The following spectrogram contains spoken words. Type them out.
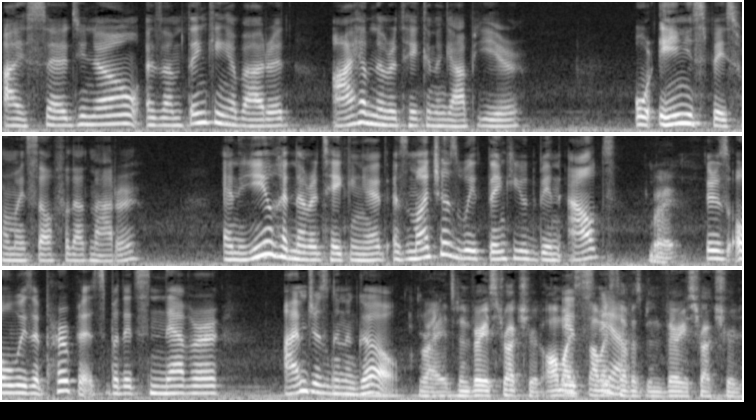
I said, you know, as I'm thinking about it, I have never taken a gap year or any space for myself for that matter. And you had never taken it. As much as we think you'd been out, Right. There's always a purpose, but it's never, I'm just gonna go. Right. It's been very structured. All my It's- all my yeah. stuff has been very structured.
